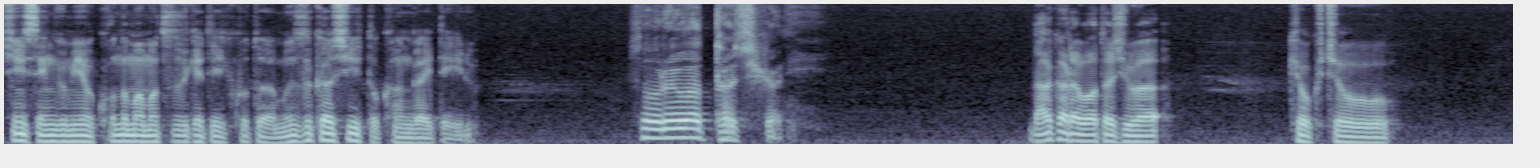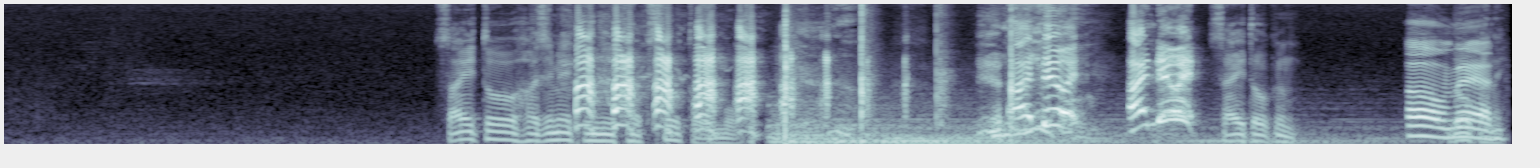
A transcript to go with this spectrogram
新選組をこのまま続けていくことは難しいと考えている それは確かにだから私は局長を斎藤はじめ君に託そうと思う I knew it! I knew it! 斎藤君 Oh どうか man. ね？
